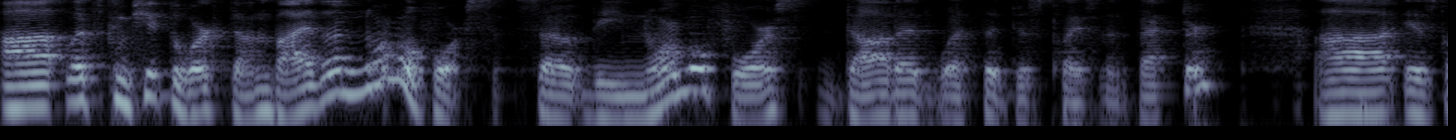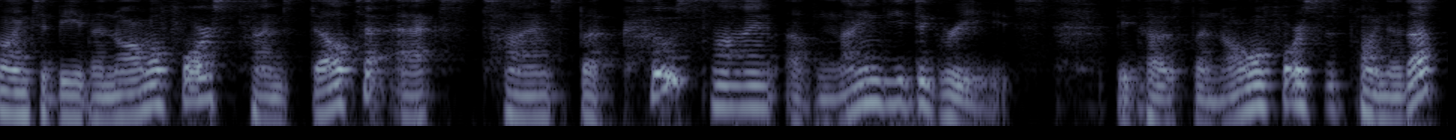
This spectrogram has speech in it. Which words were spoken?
Uh, let's compute the work done by the normal force. So the normal force dotted with the displacement vector uh, is going to be the normal force times delta x times the cosine of 90 degrees. Because the normal force is pointed up,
